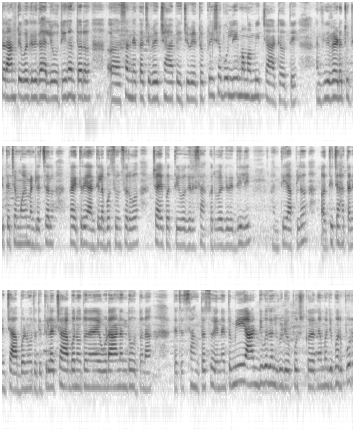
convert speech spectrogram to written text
तर आमटी वगैरे झाली होती. नंतर संध्याकाळची वेळ चहा प्यायची वेळ. तर प्रिशा बोलली मम्मा मी चहा ठेवते. आणि ती रडत होती. त्याच्यामुळे म्हटलं चल काहीतरी आणि. तिला बसून सर्व चायपत्ती वगैरे साखर वगैरे दिली. आणि ती आपलं तिच्या हाताने चहा बनवत होती. तिला चहा बनवताना एवढा आनंद होतो ना त्याचं सांगताच सोय नाही. तर मी आठ दिवस झाले व्हिडिओ पोस्ट करत नाही. म्हणजे भरपूर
